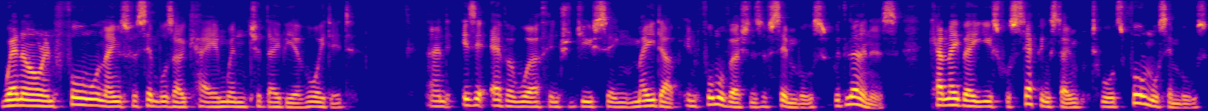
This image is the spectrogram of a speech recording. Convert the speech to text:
When are informal names for symbols okay and when should they be avoided? And is it ever worth introducing made up informal versions of symbols with learners? Can they be a useful stepping stone towards formal symbols,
